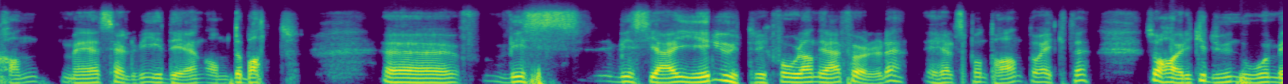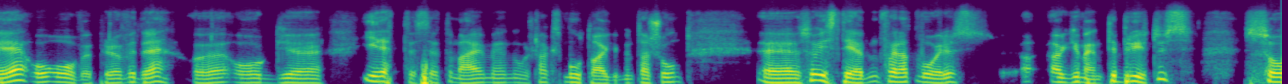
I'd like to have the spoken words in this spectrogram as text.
kant med selve ideen om debatt. Uh, hvis, hvis, jeg gir uttrykk for hvordan jeg føler det, helt spontant og ekte, så har ikke du noe med å overprøve det og, og uh, irettesette meg med noen slags motargumentasjon. Uh, så istedenfor at våre argumenter brytes, så,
